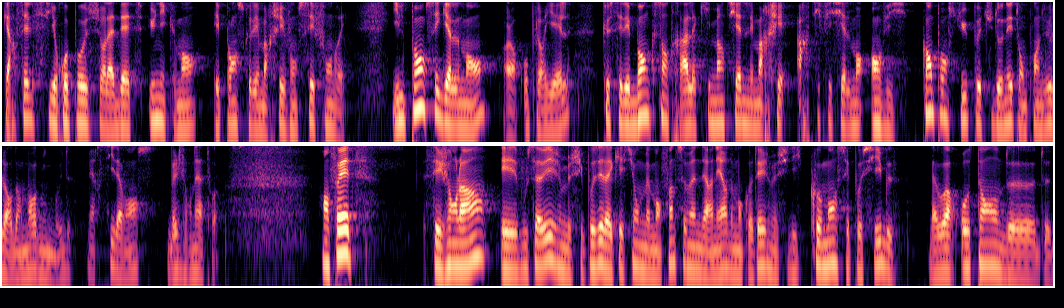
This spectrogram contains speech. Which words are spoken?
Car celle-ci repose sur la dette uniquement et pensent que les marchés vont s'effondrer. Ils pensent également, alors au pluriel, que c'est les banques centrales qui maintiennent les marchés artificiellement en vie. Qu'en penses-tu? Peux-tu donner ton point de vue lors d'un morning mood? Merci d'avance. Belle journée à toi. En fait, ces gens-là, et vous savez, je me suis posé la question même en fin de semaine dernière de mon côté, je me suis dit comment c'est possible d'avoir autant de, de,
